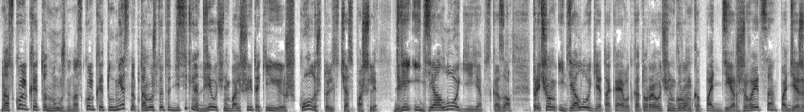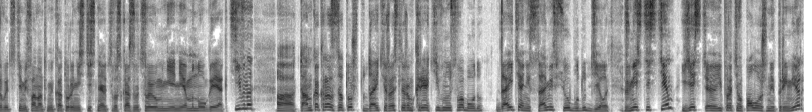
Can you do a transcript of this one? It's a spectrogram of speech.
Насколько это нужно, насколько это уместно, потому что это действительно две очень большие такие школы, что ли, сейчас пошли. Две идеологии идеологии, я бы сказал. Причем идеология такая вот, которая очень громко поддерживается, поддерживается теми фанатами, которые не стесняются высказывать свое мнение много и активно. А там как раз за то, что дайте рестлерам креативную свободу. Дайте, они сами все будут делать. Вместе с тем есть э, и противоположный пример,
